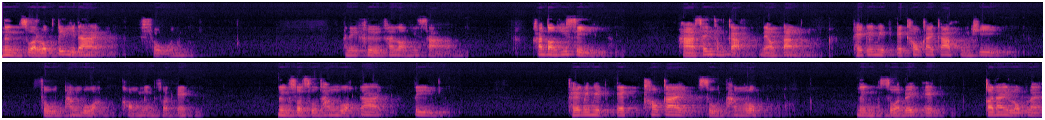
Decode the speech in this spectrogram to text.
หนึ่งส่วนลบตี้ได้ศูนย์ อันนี้คือขั้นตอนที่สามขั้นตอนที่สี่หาเส้นกำกับแนวตั้ง take limit x เข้าใกล้กล้าคงที่ศูนย์ทางบวกของหนึ่งส่วน x หนึ่งส่วนศูนย์ทางบวกได้ตี take limit x เข้าใกล้ศูนย์ทางลบหนึ่งส่วนด้วย x ก็ได้ลบแล้ว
